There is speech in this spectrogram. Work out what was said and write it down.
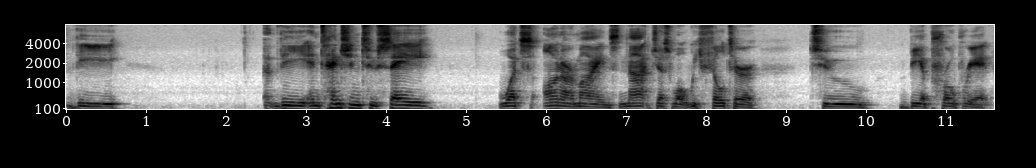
the the intention to say what's on our minds not just what we filter to be appropriate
